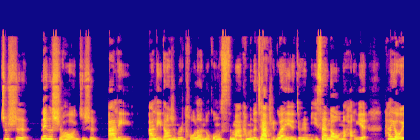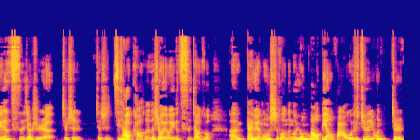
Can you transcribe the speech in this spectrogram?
就是那个时候就是阿里阿里当时不是投了很多公司嘛，他们的价值观也就是弥散到我们行业，它有一个词就是就是就是绩效考核的时候有一个词叫做。呃，该员工是否能够拥抱变化？我觉得用就是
